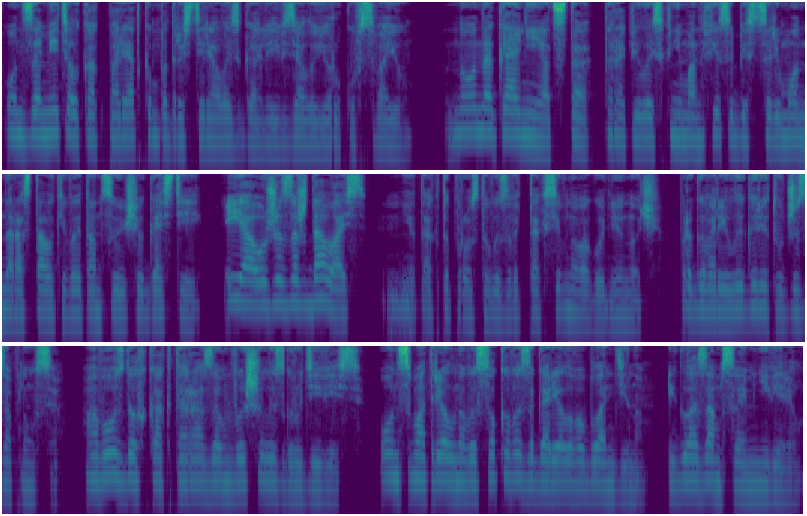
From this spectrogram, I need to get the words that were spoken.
Он заметил, как порядком подрастерялась Галя, и взял ее руку в свою. «Ну, наконец-то!» — торопилась к ним Анфиса, бесцеремонно расталкивая танцующих гостей. «Я уже заждалась!» «Не так-то просто вызвать такси в новогоднюю ночь», — проговорил Игорь и тут же запнулся. А воздух как-то разом вышел из груди весь. Он смотрел на высокого загорелого блондина и глазам своим не верил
